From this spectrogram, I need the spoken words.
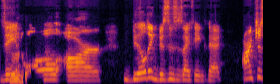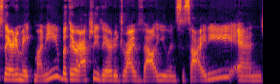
They mm. all are building businesses, I think, that aren't just there to make money, but they're actually there to drive value in society. And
